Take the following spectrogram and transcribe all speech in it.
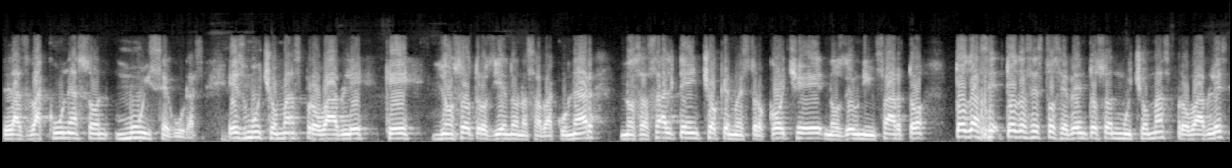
las vacunas son muy seguras. Es mucho más probable que nosotros yéndonos a vacunar, nos asalten, choque nuestro coche, nos dé un infarto. Todas, todos estos eventos son mucho más probables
